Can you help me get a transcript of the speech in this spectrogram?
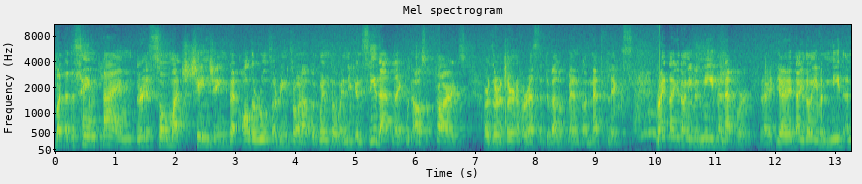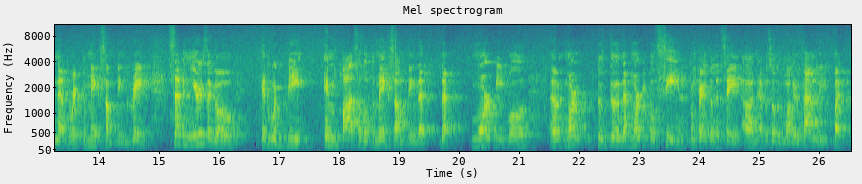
but at the same time, there is so much changing that all the rules are being thrown out the window, and you can see that like with House of Cards or the return of Arrested Development on Netflix. Right now, you don't even need a network, right? Right now, you don't even need a network to make something great. Seven years ago, it would be impossible to make something that, that more people uh, more to, to, that more people see compared to let's say an episode of Modern Family. But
